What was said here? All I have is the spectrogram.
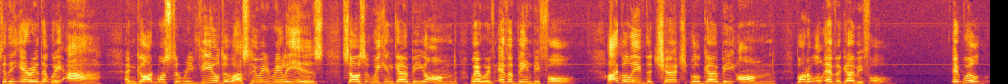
to the area that we are. And God wants to reveal to us who He really is so that we can go beyond where we've ever been before. I believe the church will go beyond what it will ever go before. It will.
